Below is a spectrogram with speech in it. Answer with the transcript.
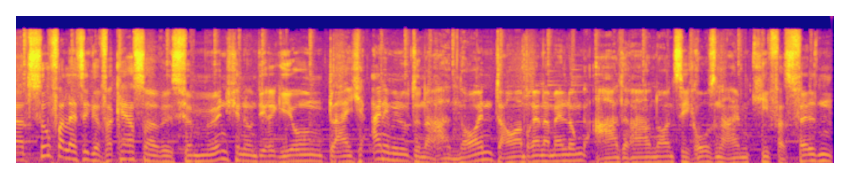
der zuverlässige Verkehrsservice für München und die Region gleich eine Minute nach halb neun. Dauerbrennermeldung A93 Rosenheim Kiefersfelden.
